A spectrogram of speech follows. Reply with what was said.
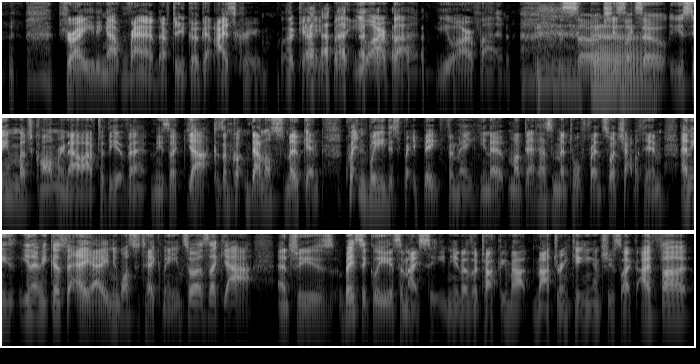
Try eating out Rand after you go get ice cream. Okay. But you are fine. You are fine. So she's like, So uh. you seem much calmer now after the event. And he's like, Yeah, because I'm cutting down on smoking. Quitting weed is pretty big for me. You know, my dad has a mental friend. So I chat with him and he, you know, he goes to AA and he wants to take me. And so I was like, Yeah. And she's basically, it's a nice scene. You know, they're talking about not drinking. And she's like, I thought,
